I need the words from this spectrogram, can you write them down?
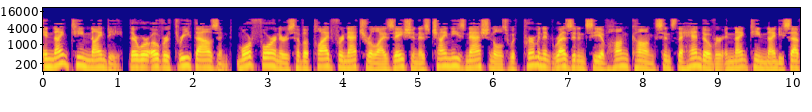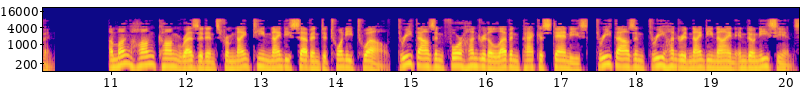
In 1990, there were over 3,000. More foreigners have applied for naturalization as Chinese nationals with permanent residency of Hong Kong since the handover in 1997. Among Hong Kong residents from 1997 to 2012, 3,411 Pakistanis, 3,399 Indonesians,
